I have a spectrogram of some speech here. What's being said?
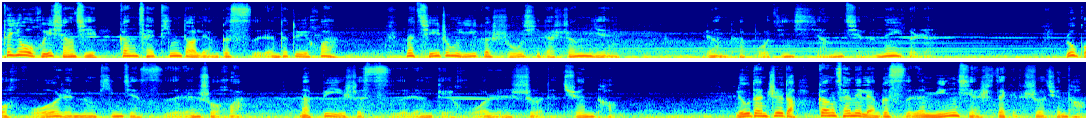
他又回想起刚才听到两个死人的对话，那其中一个熟悉的声音，让他不禁想起了那个人。如果活人能听见死人说话，那必是死人给活人设的圈套。刘丹知道，刚才那两个死人明显是在给他设圈套，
